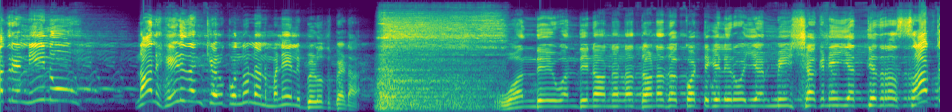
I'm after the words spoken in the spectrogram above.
ಆದರೆ ನೀನು ನಾನು ಹೇಳಿದಂಗೆ ಕೇಳ್ಕೊಂಡು ನನ್ನ ಮನೆಯಲ್ಲಿ ಬೀಳೋದು ಬೇಡ. ಒಂದೇ ಒಂದಿನ ನನ್ನ ದಣದ ಕೊಟ್ಟಿಗೆಲಿರೋ ಎಮ್ಮಿ ಶಗಣಿ ಎತ್ತಿದ್ರ ಸಾಕ.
